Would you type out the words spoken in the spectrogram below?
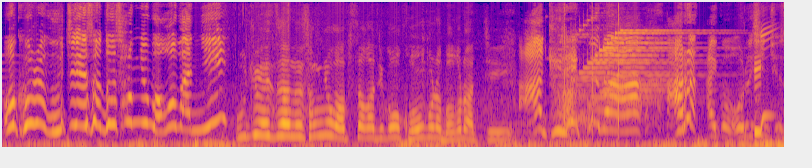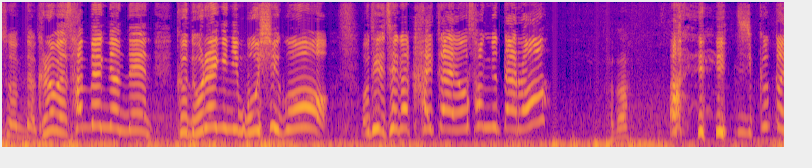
어 그럼 우주에서도 석류 먹어봤니? 우주에서는 석류가 없어가지고 고흥군을 먹으러 왔지. 아 그랬구나 알아 아이고 어르신 죄송합니다 그러면 300년 된 그 노랭이님 모시고 어떻게 제가 갈까요 석류 따러 가자. 아 끝까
